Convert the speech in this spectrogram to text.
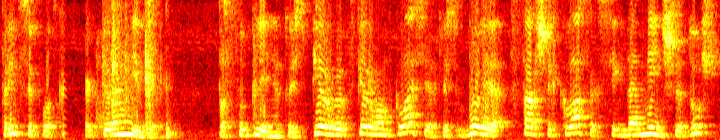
принцип вот как пирамиды поступления. То есть первый, в первом классе, то есть в более старших классах всегда меньше душ,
